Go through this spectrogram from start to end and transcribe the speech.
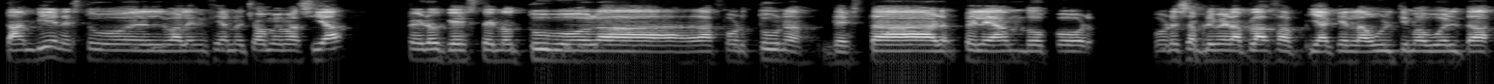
También estuvo el valenciano Chaume Masia, pero que este no tuvo la, fortuna de estar peleando por, por esa primera plaza, ya que en la última vuelta,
